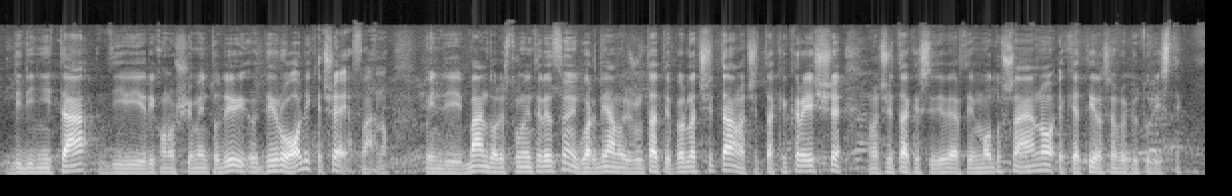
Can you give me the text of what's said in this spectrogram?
di dignità, di riconoscimento dei, dei ruoli che c'è a Fano. Quindi bando alle strumentalizzazioni, guardiamo i risultati per la città, una città che cresce, una città che si diverte in modo sano e che attira sempre più turisti.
